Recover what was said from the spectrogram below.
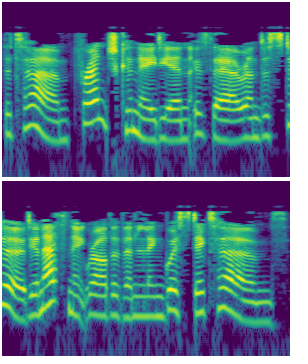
the term French-Canadian is there understood in ethnic rather than linguistic terms.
